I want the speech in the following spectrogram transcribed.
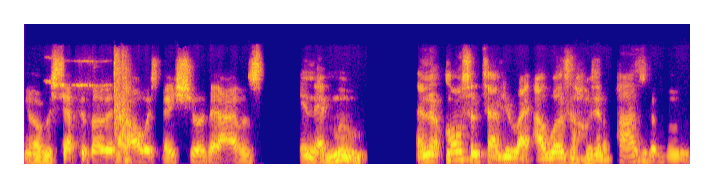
know, receptive of it. And I always made sure that I was in that mood. And most of the time, you're right. I was always in a positive mood.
